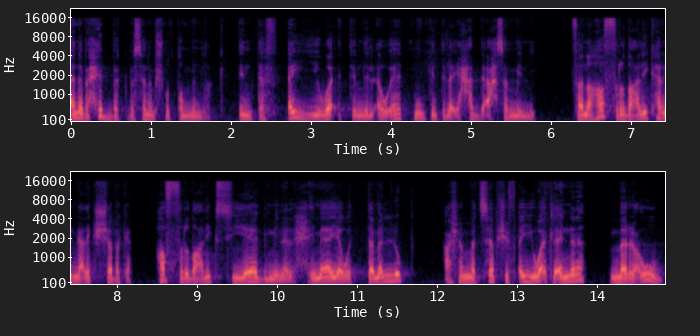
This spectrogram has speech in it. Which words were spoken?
أنا بحبك بس أنا مش مطمن لك. أنت في أي وقت من الأوقات ممكن تلاقي حد أحسن مني. فأنا هفرض عليك هرمي عليك الشبكة. هفرض عليك سياج من الحماية والتملك عشان ما تسابش في أي وقت لأن أنا مرعوب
